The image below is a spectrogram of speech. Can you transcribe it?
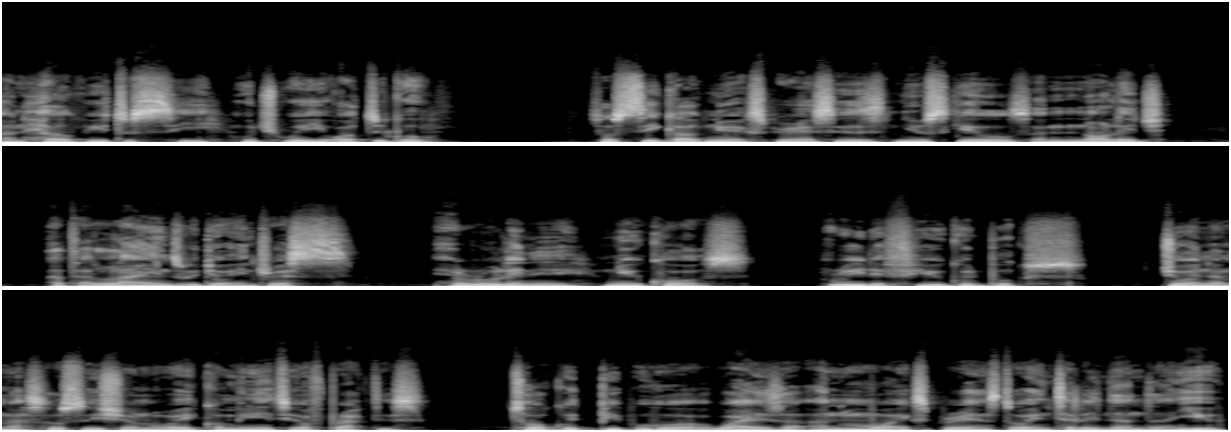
and help you to see which way you ought to go. So seek out new experiences, new skills, and knowledge that aligns with your interests. Enroll in a new course, read a few good books, join an association or a community of practice. Talk with people who are wiser and more experienced or intelligent than you,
